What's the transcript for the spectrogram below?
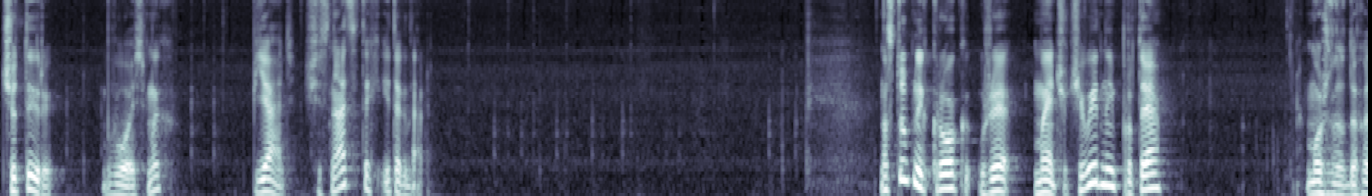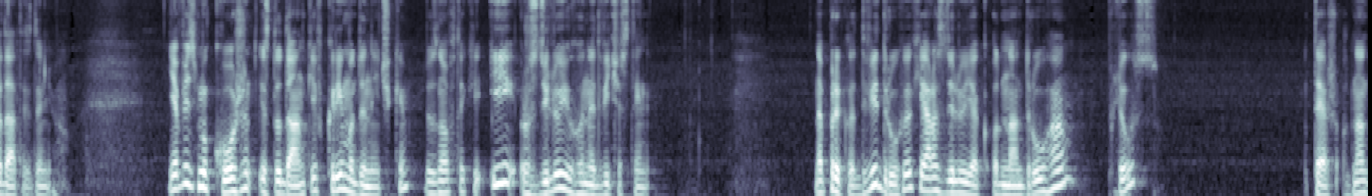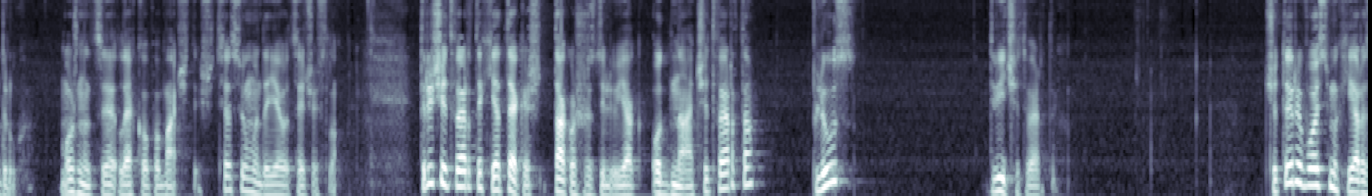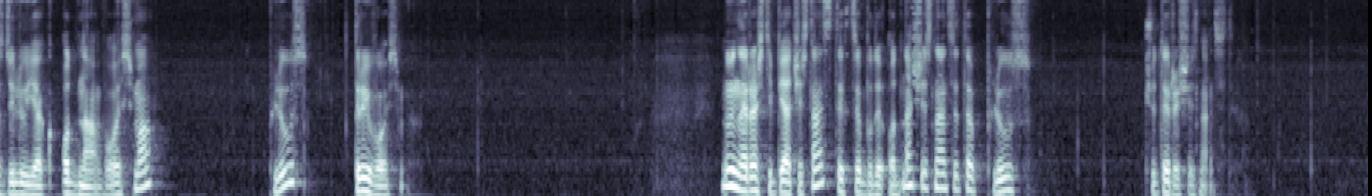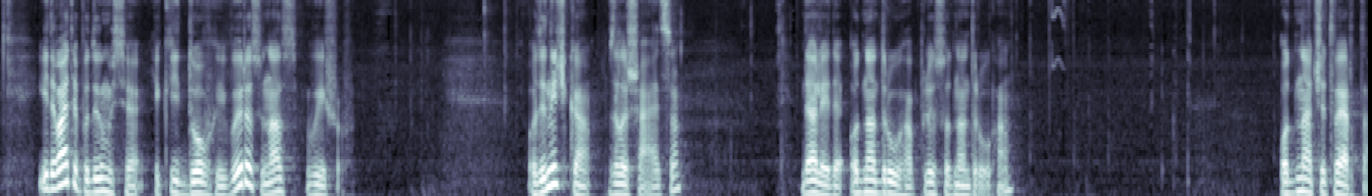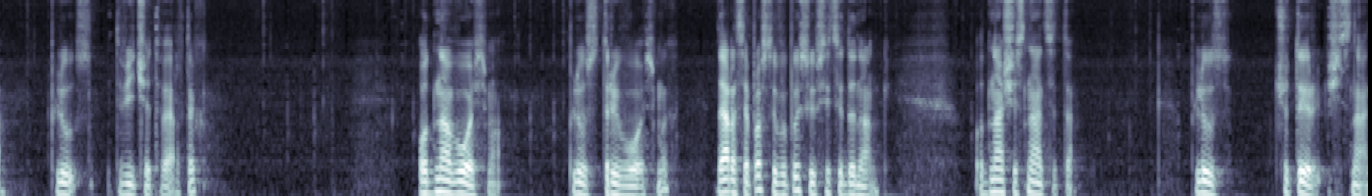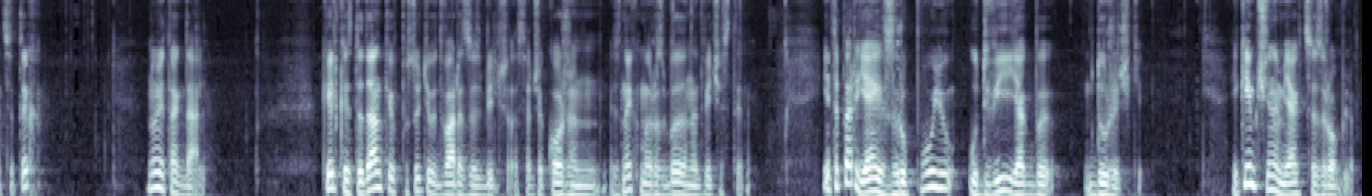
4 восьмих, 5 шістнадцятих і так далі. Наступний крок вже менш очевидний, проте можна здогадатись до нього. Я візьму кожен із доданків, крім одинички, знов таки, і розділю його на дві частини. Наприклад, дві других я розділю як одна друга плюс теж одна друга. Можна це легко побачити, що ця сума дає оце число. 3 четвертих я також, також розділю як 1 четверта плюс 2 четвертих. 4 восьмих я розділю як 1 восьма плюс 3 восьмих. Ну і нарешті 5 шістнадцятих це буде 1 шістнадцята плюс 4 шістнадцятих. І давайте подивимося, який довгий вираз у нас вийшов. Одиничка залишається. Далі йде 1 друга плюс 1 друга. 1 четверта плюс 2 четвертих. 1 восьма плюс 3 восьмих. Зараз я просто виписую всі ці доданки. 1 шістнадцята плюс 4 шістнадцятих. Ну і так далі. Кількість доданків, по суті, в два рази збільшилася, адже кожен з них ми розбили на дві частини. І тепер я їх згрупую у дві якби дужечки. Яким чином я це зроблю?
